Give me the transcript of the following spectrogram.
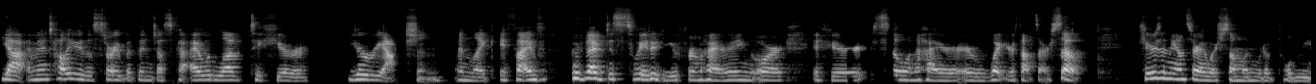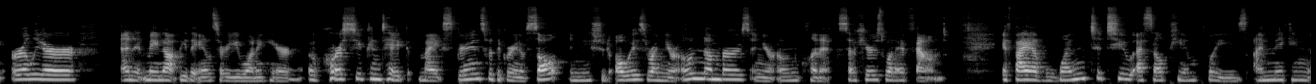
Yeah, I'm going to tell you the story, but then Jessica, I would love to hear your reaction and like if I've if I've dissuaded you from hiring or if you're still want to hire or what your thoughts are. So, here's an answer I wish someone would have told me earlier and it may not be the answer you want to hear. Of course, you can take my experience with a grain of salt, and you should always run your own numbers in your own clinic. So here's what I found if I have one to two SLP employees, I'm making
